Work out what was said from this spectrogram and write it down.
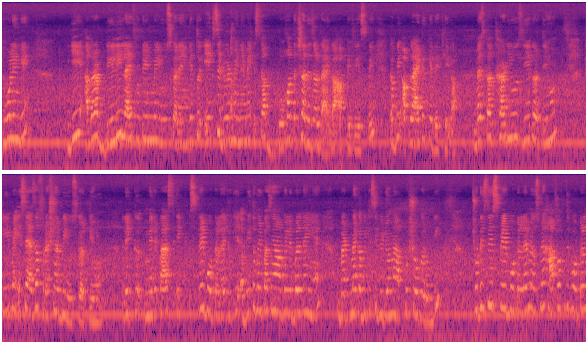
धो लेंगे। ये अगर आप डेली लाइफ रूटीन में यूज़ करेंगे तो एक से डेढ़ महीने में इसका बहुत अच्छा रिज़ल्ट आएगा आपके फेस पे। कभी अप्लाई करके देखिएगा। मैं इसका थर्ड यूज़ ये करती हूँ कि मैं इसे एज अ फ्रेशनर भी यूज़ करती हूँ। लाइक मेरे पास एक स्प्रे बोतल है जो कि अभी तो मेरे पास यहाँ अवेलेबल नहीं है बट मैं कभी किसी वीडियो में आपको शो करूँगी। छोटी सी स्प्रे बोतल है, मैं उसमें हाफ़ ऑफ़ द बोतल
